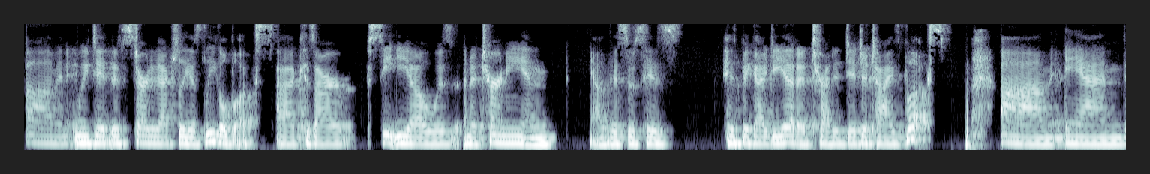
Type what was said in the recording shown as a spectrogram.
Um, and we did, it started actually as legal books because uh, our CEO was an attorney and you know, this was his his big idea to try to digitize books. Um, and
